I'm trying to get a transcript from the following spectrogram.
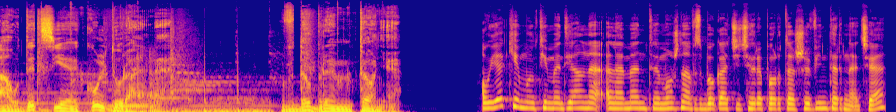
Audycje kulturalne w dobrym tonie. O jakie multimedialne elementy można wzbogacić reportaż w internecie?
